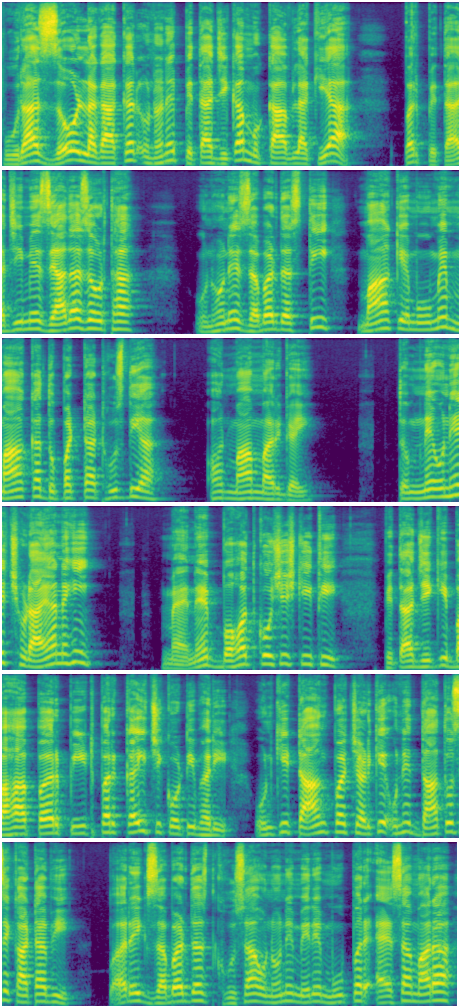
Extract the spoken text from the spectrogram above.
पूरा ज़ोर लगाकर उन्होंने पिताजी का मुकाबला किया, पर पिताजी में ज़्यादा ज़ोर था। उन्होंने ज़बरदस्ती माँ के मुँह में माँ का दुपट्टा ठूस दिया और माँ मर गई। तुमने उन्हें छुड़ाया नहीं? मैंने बहुत कोशिश की थी। पिताजी की बाह पर, पीठ पर कई चिकोटी भरी उनकी टांग पर चढ़ के उन्हें दांतों से काटा भी। पर एक ज़बरदस्त घूसा उन्होंने मेरे मुँह पर ऐसा मारा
